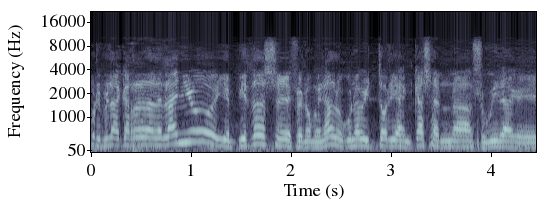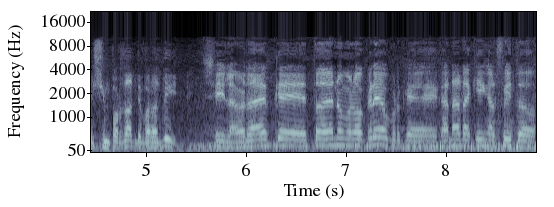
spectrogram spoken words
Primera carrera del año y empiezas eh, fenomenal, con una victoria en casa en una subida que es importante para ti. Sí, la verdad es que todavía no me lo creo porque ganar aquí en el Fito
